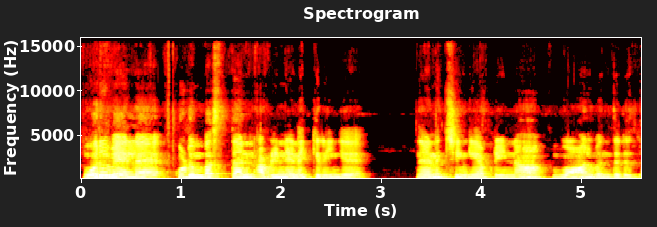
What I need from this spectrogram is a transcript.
ஒருவேளை குடும்பஸ்தன் அப்படின்னு நினைக்கிறீங்க நினைச்சிங்க அப்படின்னா வால் வந்துடுது.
